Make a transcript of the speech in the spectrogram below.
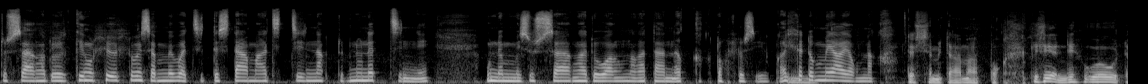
туссаангалуи кингуллиуллуги саммиватсит тастаамаатитсииннартут нунатсинни унаммисуссаангалуарнера таана эққарторлусиук аллатуммиариорнаqa тассами таамааппоқ. Кисианни уагут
